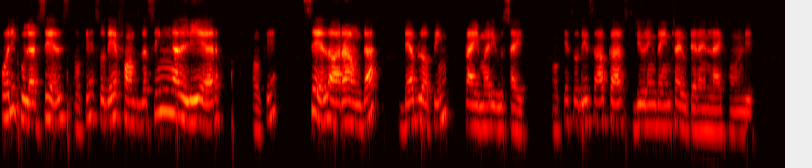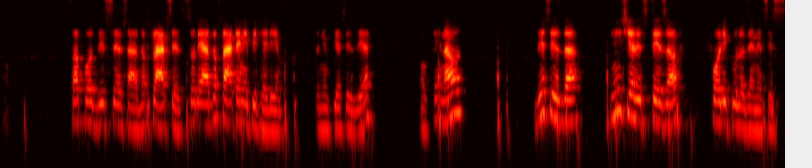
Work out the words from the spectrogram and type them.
follicular cells. Okay. So they form the single layer okay cell around the developing primary oocyte okay. So this occurs during the intrauterine life only. Suppose these cells are the flat cells. So they are the flattened epithelium. The nucleus is there. Okay. Now this is the initial stage of folliculogenesis.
